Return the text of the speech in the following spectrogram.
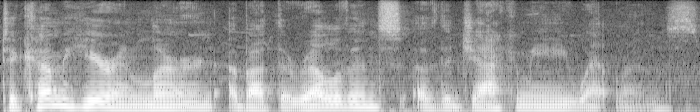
to come here and learn about the relevance of the Giacomini Wetlands.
